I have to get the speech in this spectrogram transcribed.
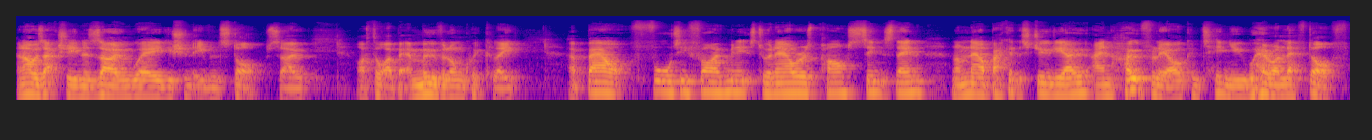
and I was actually in a zone where you shouldn't even stop, so I thought I'd better move along quickly. About 45 minutes to an hour has passed since then, and I'm now back at the studio, and hopefully I'll continue where I left off.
